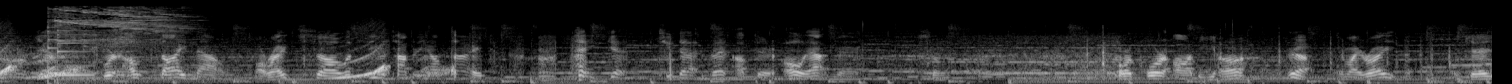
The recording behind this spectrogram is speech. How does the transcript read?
Yeah, we're outside now. Alright, so let's see what's happening outside. Hey, get to that vent up there. Oh, that vent. Some parkour obby, huh? Yeah. Am I right? Okay.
